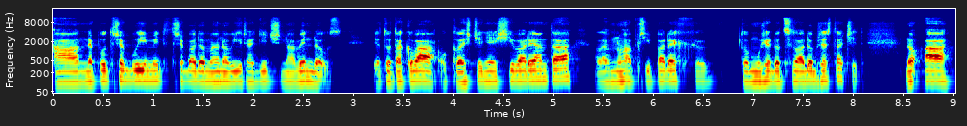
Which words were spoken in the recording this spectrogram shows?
a nepotřebují mít třeba doménový řadič na Windows. Je to taková okleštěnější varianta, ale v mnoha případech to může docela dobře stačit. No a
